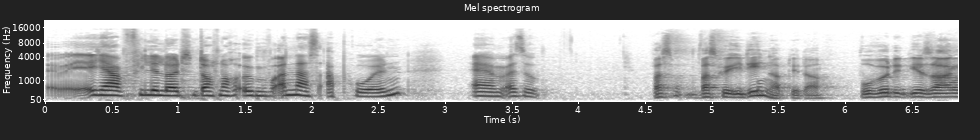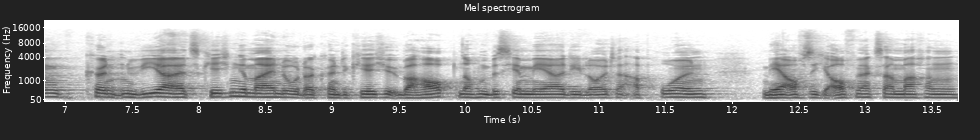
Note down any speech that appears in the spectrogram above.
äh, ja, viele Leute doch noch irgendwo anders abholen. Ähm, also was, was für Ideen habt ihr da? Wo würdet ihr sagen, könnten wir als Kirchengemeinde oder könnte Kirche überhaupt noch ein bisschen mehr die Leute abholen, mehr auf sich aufmerksam machen?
